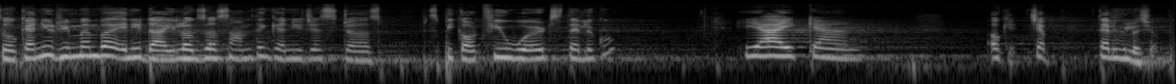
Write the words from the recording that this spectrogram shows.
So can you remember any dialogues or something? Can you just uh, speak out few words Telugu? Yeah I can Okay, చెప్ తెలుగులో చెప్పు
